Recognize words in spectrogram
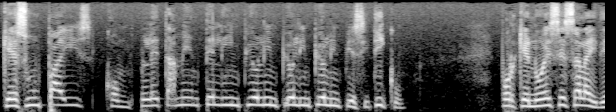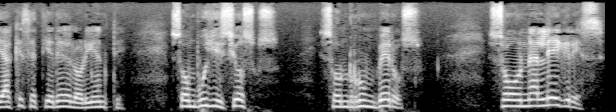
que es un país completamente limpio, limpio, limpio, limpiecitico, porque no es esa la idea que se tiene del Oriente. Son bulliciosos, son rumberos, son alegres,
